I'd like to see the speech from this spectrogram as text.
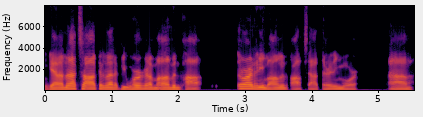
again, I'm not talking about if you work at a mom and pop. There aren't any mom and pops out there anymore. Um,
